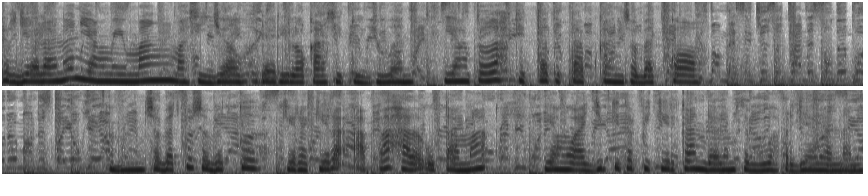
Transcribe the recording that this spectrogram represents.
Perjalanan yang memang masih jauh dari lokasi tujuan yang telah kita tetapkan sobatku. Hmm, sobatku, sobatku, kira-kira apa hal utama yang wajib kita pikirkan dalam sebuah perjalanan?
